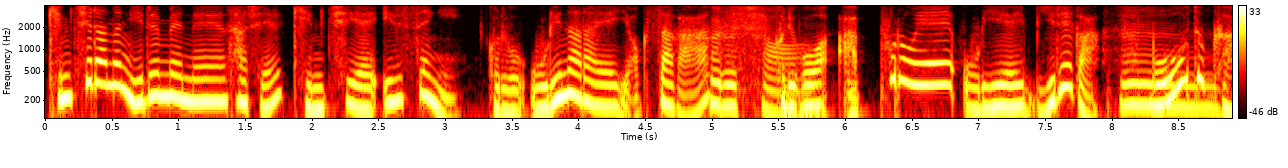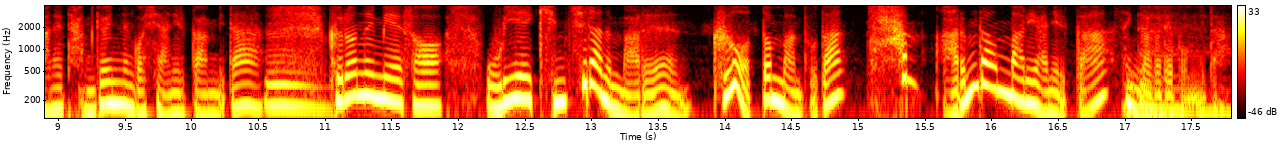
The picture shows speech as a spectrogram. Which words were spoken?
김치라는 이름에는 사실 김치의 일생이 그리고 우리나라의 역사가 그렇죠. 그리고 앞으로의 우리의 미래가 음. 모두 그 안에 담겨 있는 것이 아닐까 합니다. 음. 그런 의미에서 우리의 김치라는 말은 그 어떤 말보다 참 아름다운 말이 아닐까 생각을 네. 해봅니다.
